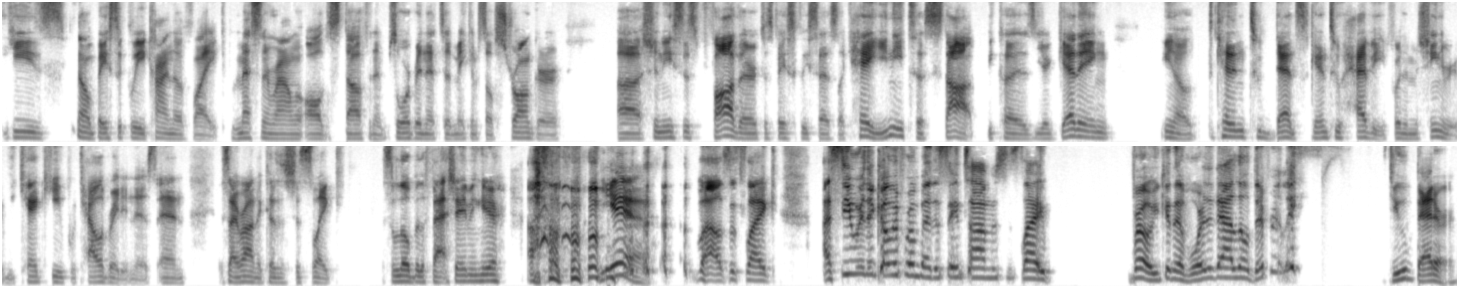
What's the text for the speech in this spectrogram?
he's, you know, basically kind of like messing around with all the stuff and absorbing it to make himself stronger, uh, Shanice's father just basically says, like, hey, you need to stop because you're getting, you know, getting too dense, getting too heavy for the machinery. We can't keep recalibrating this. And it's ironic because it's just like, it's a little bit of fat shaming here. Um, Yeah. but I was just like, I see where they're coming from, but at the same time, it's just like, bro, you could have avoided that a little differently. Do better.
